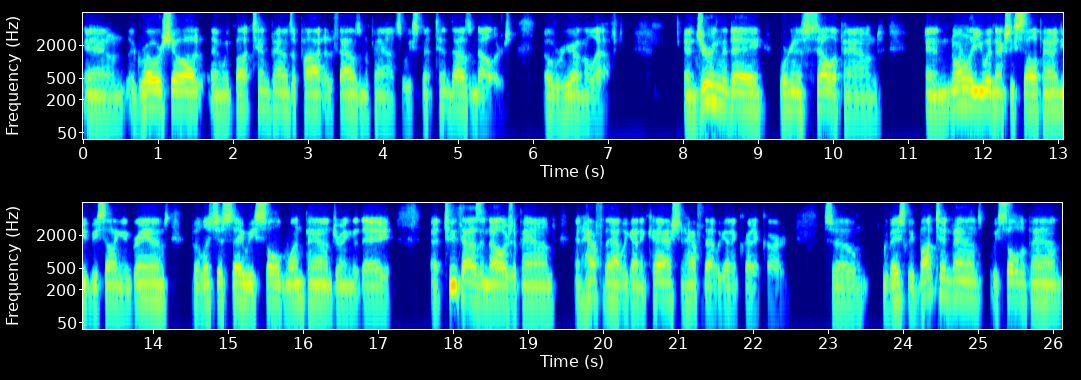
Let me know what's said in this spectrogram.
and the growers show up and we bought 10 pounds of pot at a thousand a pound. So we spent $10000 over here on the left. And during the day we're going to sell a pound. And normally you wouldn't actually sell a pound. You'd be selling in grams. But let's just say we sold one pound during the day at $2000 a pound. And half of that we got in cash and half of that we got in credit card. So we basically bought 10 pounds. We sold a pound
